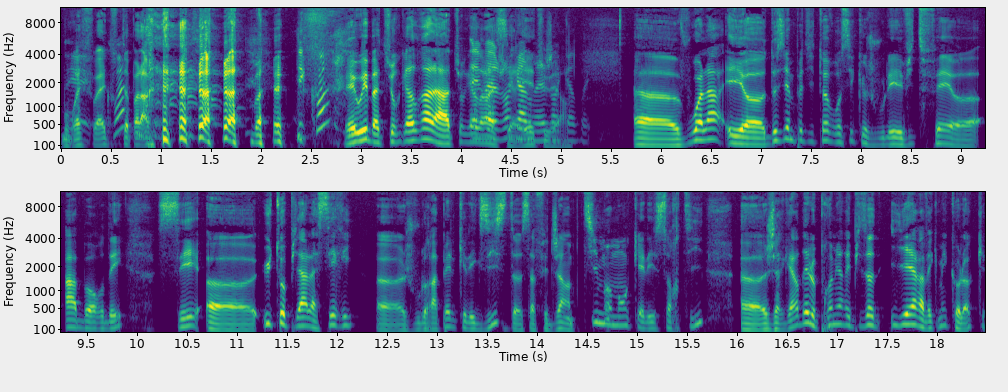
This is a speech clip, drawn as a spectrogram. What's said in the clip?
Bon, Mais bref, ouais, tu t'as pas la. T'es quoi et oui, bah tu regarderas là, tu Eh regarderas ben, la je série. Euh, voilà, et euh, deuxième petite œuvre aussi que je voulais vite fait euh, aborder, c'est Utopia, la série Euh, je vous le rappelle qu'elle existe. Ça fait déjà un petit moment qu'elle est sortie. Euh, J'ai regardé le premier épisode hier avec mes colocs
